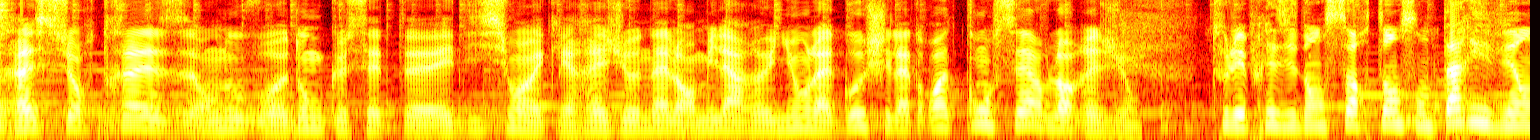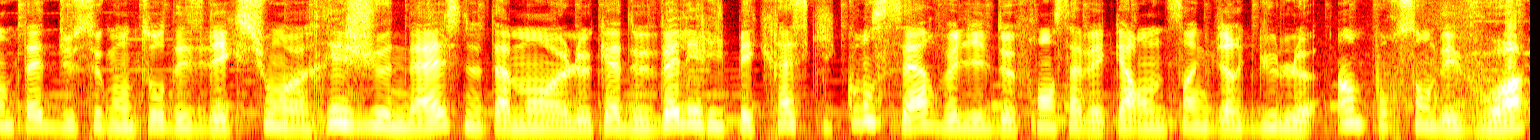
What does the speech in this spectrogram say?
13 sur 13, on ouvre donc cette édition avec les régionales. Hormis la Réunion, la gauche et la droite conservent leur région. Tous les présidents sortants sont arrivés en tête du second tour des élections euh, régionales, notamment euh, le cas de Valérie Pécresse qui conserve l'île de France avec 45,1% des voix.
